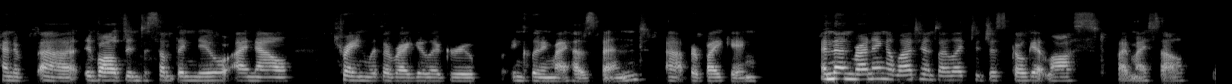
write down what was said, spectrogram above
kind of uh, evolved into something new, I now train with a regular group, including my husband, uh, for biking. And then running, a lot of times I like to just go get lost by myself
